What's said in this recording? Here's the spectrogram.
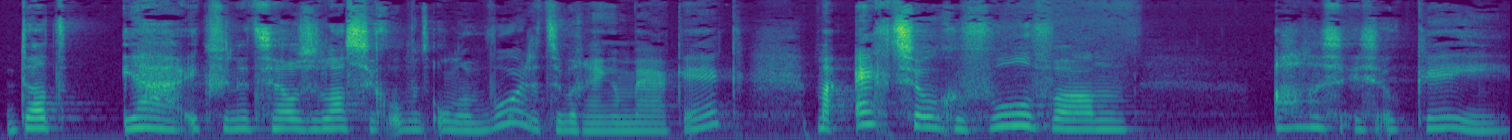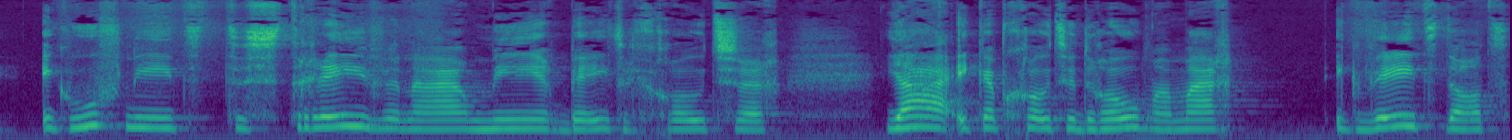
dat, ja, ik vind het zelfs lastig om het onder woorden te brengen, merk ik. Maar echt zo'n gevoel van: alles is oké. Ik hoef niet te streven naar meer, beter, groter. Ja, ik heb grote dromen, maar ik weet dat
